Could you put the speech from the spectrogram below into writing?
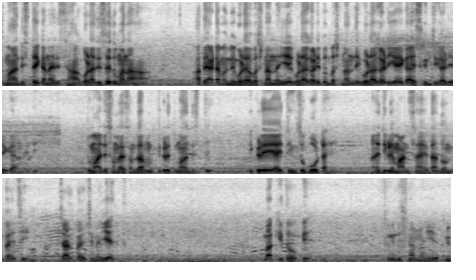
तुम्हाला दिसतंय का नाही दिसतं? हां घोडा दिसतोय तुम्हाला? हां. आता या टायमात मी घोड्यावर बसणार नाही आहे घोडागाडी पण बसणार नाही. घोडागाडी आहे का आईस्क्रीमची गाडी आहे काय माहिती. तुम्हाला जे समजा समजा. मग तिकडे तुम्हाला दिसते. इकडे आय थिंक सो बोट आहे. आणि तिकडे माणसं आहेत हा दोन पायाची चार पायाची नाही आहेत. बाकी तर ओके. तुम्ही दिसणार नाही आहेत मी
